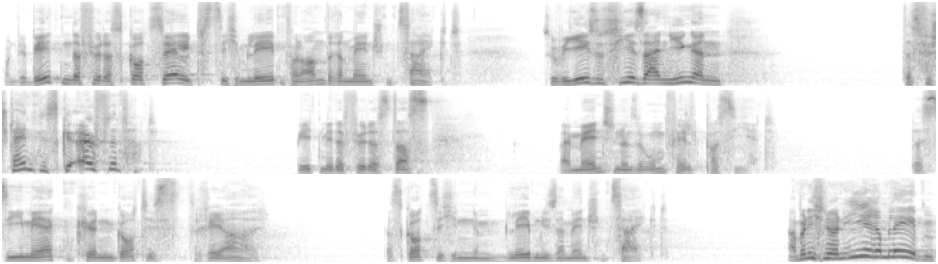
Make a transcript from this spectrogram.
Und wir beten dafür, dass Gott selbst sich im Leben von anderen Menschen zeigt. So wie Jesus hier seinen Jüngern das Verständnis geöffnet hat, beten wir dafür, dass das bei Menschen in unserem Umfeld passiert. Dass sie merken können, Gott ist real. Dass Gott sich in dem Leben dieser Menschen zeigt. Aber nicht nur in ihrem Leben,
